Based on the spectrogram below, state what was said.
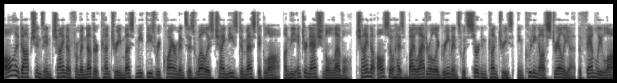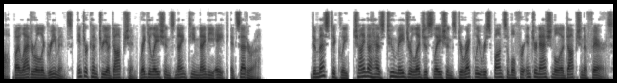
All adoptions in China from another country must meet these requirements as well as Chinese domestic law. On the international level, China also has bilateral agreements with certain countries, including Australia, the Family Law bilateral agreements, intercountry adoption regulations 1998, etc. Domestically, China has two major legislations directly responsible for international adoption affairs.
